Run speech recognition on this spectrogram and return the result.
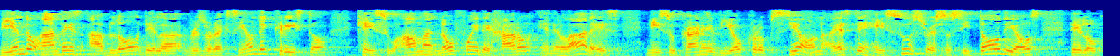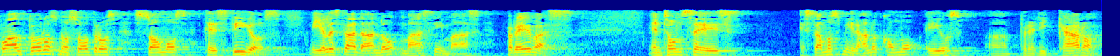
Viendo antes habló de la resurrección de Cristo, que su alma no fue dejado en el Hades, ni su carne vio corrupción. A este Jesús resucitó Dios, de lo cual todos nosotros somos testigos. Y Él está dando más y más pruebas. Entonces, estamos mirando cómo ellos ah, predicaron.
